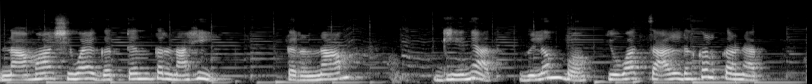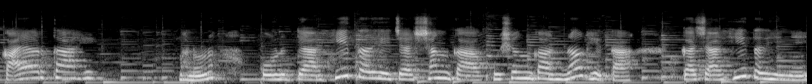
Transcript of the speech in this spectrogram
नामाशिवाय गत्यंतर नाही. तर नाम घेण्यात विलंब किंवा चालढकल करण्यात काय अर्थ आहे? म्हणून कोणत्याही तऱ्हेच्या शंका कुशंका न घेता कशाही तऱ्हेने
